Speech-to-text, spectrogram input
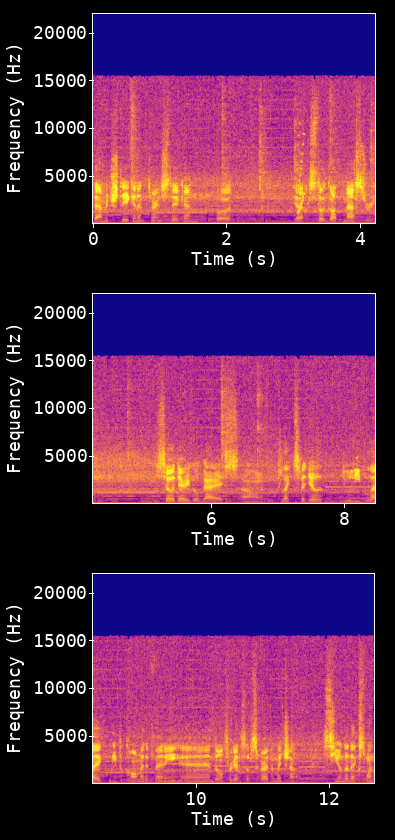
damage taken and turns taken, but yeah, still got mastery. So there you go guys, um, if you like this video, do leave a like, leave a comment if any, and don't forget to subscribe to my channel. See you on the next one.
